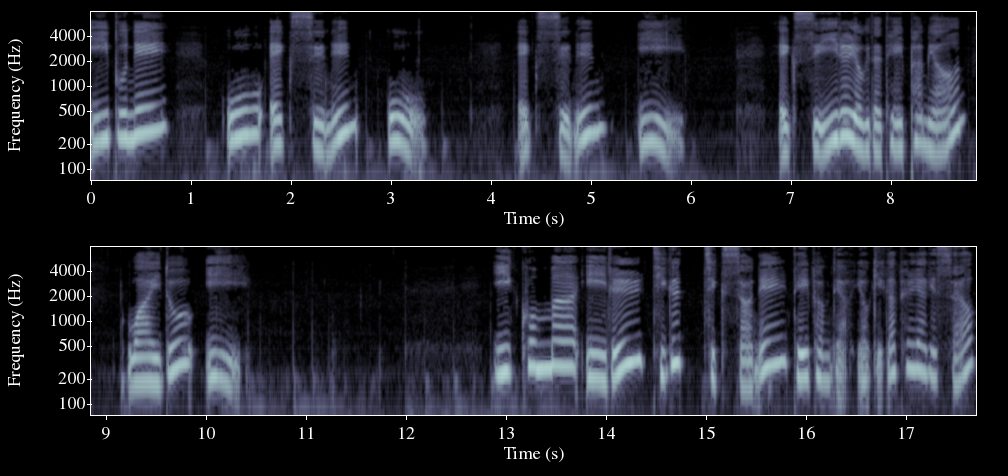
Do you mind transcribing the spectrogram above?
2분의 5x는 5, x는 2, x2를 여기다 대입하면 y도 2. 2,2를 디귿 직선에 대입하면 돼요. 여기가 편리하겠어요.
